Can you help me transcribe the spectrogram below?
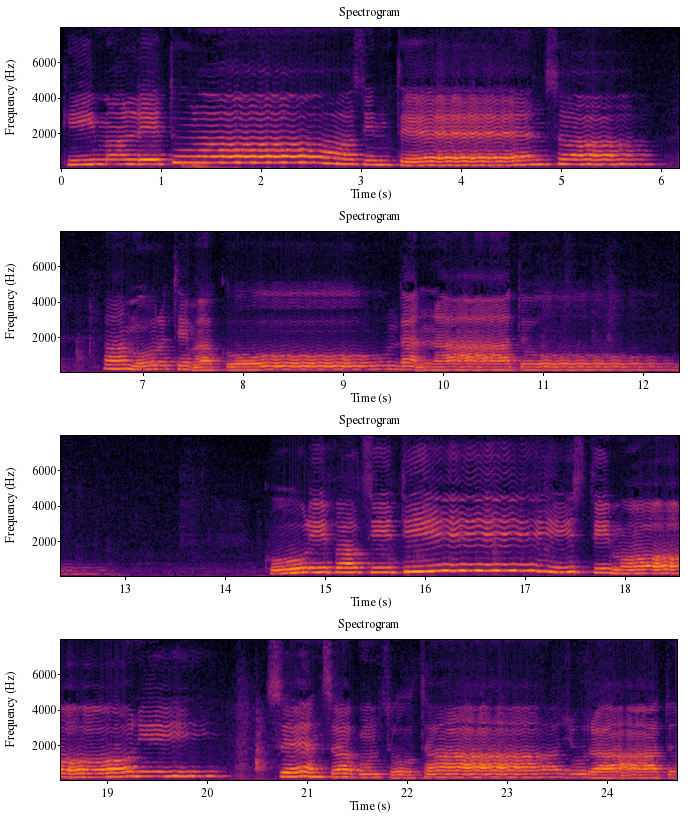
chi m'ha letto la sentenza a morte m'ha condannato con i falsi testimoni senza consultare giurato.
